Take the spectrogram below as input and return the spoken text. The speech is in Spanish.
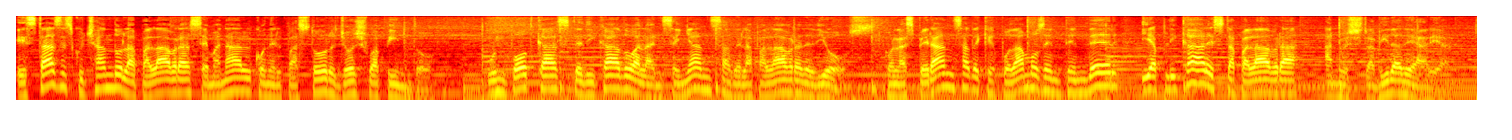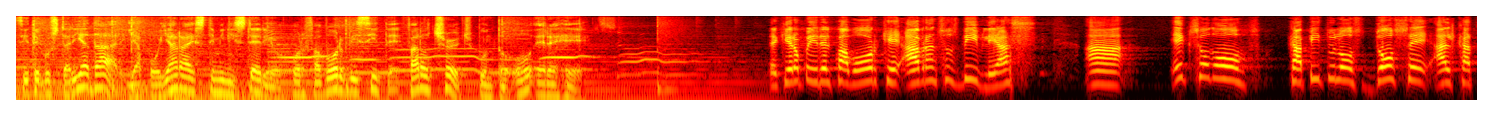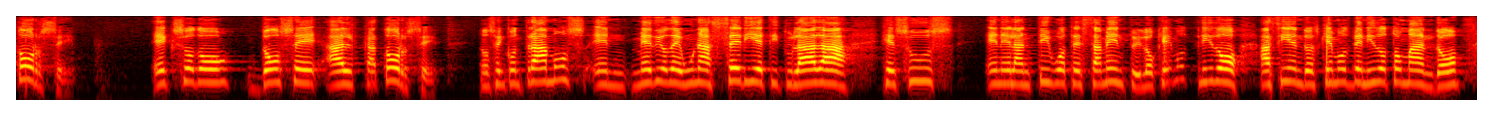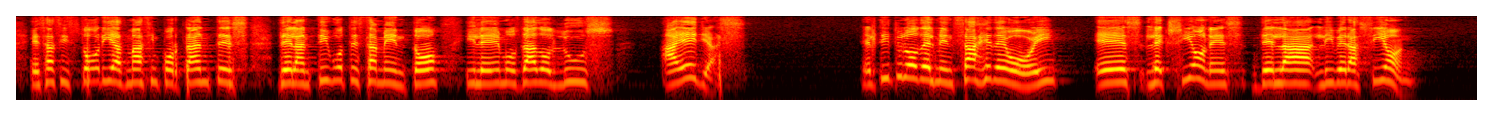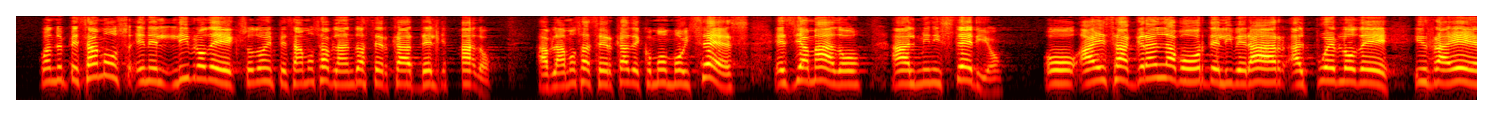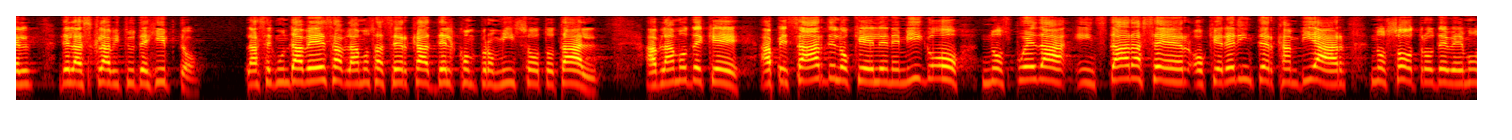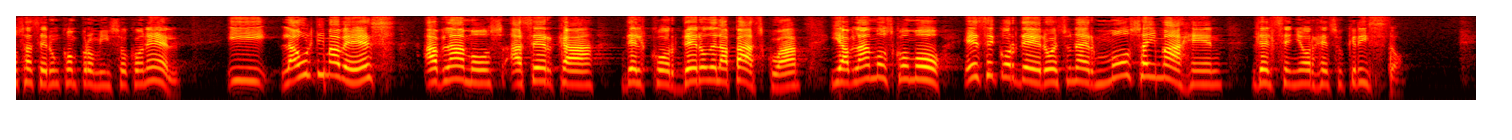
Estás escuchando la palabra semanal con el pastor Joshua Pinto, un podcast dedicado a la enseñanza de la palabra de Dios, con la esperanza de que podamos entender y aplicar esta palabra a nuestra vida diaria. Si te gustaría dar y apoyar a este ministerio, por favor visite farochurch.org. Le quiero pedir el favor que abran sus Biblias a Éxodo capítulos 12 al 14. Éxodo 12 al 14. Nos encontramos en medio de una serie titulada Jesús en el Antiguo Testamento. Y lo que hemos venido haciendo es que hemos venido tomando esas historias más importantes del Antiguo Testamento y le hemos dado luz a ellas. El título del mensaje de hoy es Lecciones de la Liberación. Cuando empezamos en el libro de Éxodo, empezamos hablando acerca del llamado. Hablamos acerca de cómo Moisés es llamado al ministerio o a esa gran labor de liberar al pueblo de Israel de la esclavitud de Egipto. La segunda vez hablamos acerca del compromiso total hablamos de que a pesar de lo que el enemigo nos pueda instar a hacer o querer intercambiar, nosotros debemos hacer un compromiso con él. Y la última vez hablamos acerca del Cordero de la Pascua y hablamos como ese Cordero es una hermosa imagen del Señor Jesucristo.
